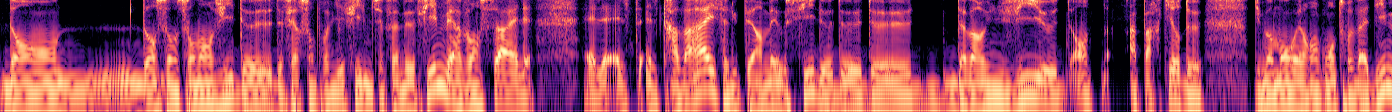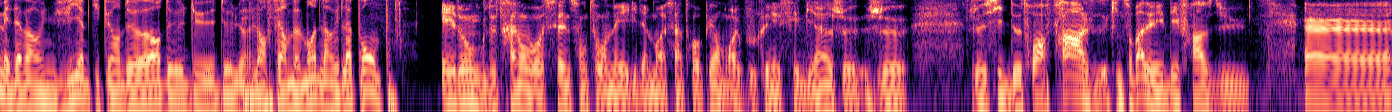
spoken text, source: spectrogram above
dans, dans son, son envie de, de, faire son premier film, ce fameux film. Mais avant ça, elle, elle, elle, elle travaille, ça lui permet aussi de, de, d'avoir une vie euh, à partir de, du moment où elle rencontre Vadim, mais d'avoir une vie un petit peu en dehors de, de, de l'enfermement de la rue de la Pompe. Et donc, de très nombreuses scènes sont tournées évidemment à Saint-Tropez, endroit que vous connaissez bien. Je, je, je cite deux trois phrases qui ne sont pas des, phrases du euh,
